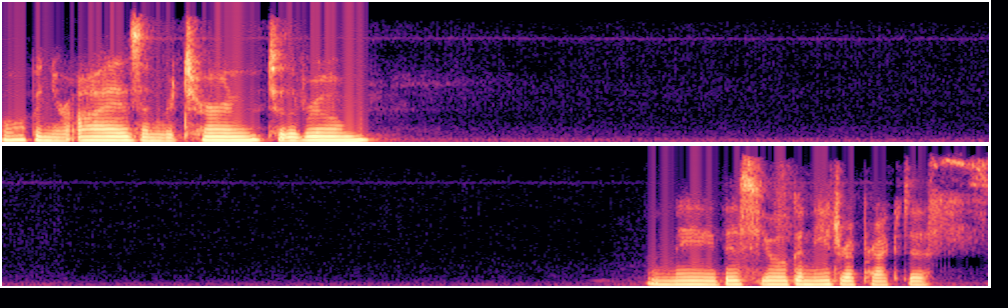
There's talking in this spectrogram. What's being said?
Open your eyes and return to the room. May this Yoga Nidra practice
